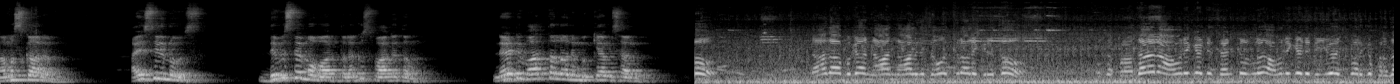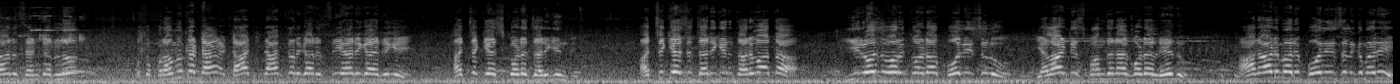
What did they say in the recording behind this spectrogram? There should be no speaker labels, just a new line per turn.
నమస్కారం. IC news. దివిసేమ వార్తలకు స్వాగతం. నేటి వార్తల్లోని ముఖ్యాంశాలు.
దాదాపుగా నా నాలుగు సంవత్సరాల క్రితం ఒక ప్రధాన అవనిగడ్డి సెంటర్లో అవనిగడ్డి నియోజకవర్గ ప్రధాన సెంటర్లో ఒక ప్రముఖ డాక్టర్ గారు శ్రీహరి గారికి హత్య కేసు కూడా జరిగింది. హత్య కేసు జరిగిన తర్వాత ఈ రోజు వరకు కూడా పోలీసులు ఎలాంటి స్పందన కూడా లేదు. ఆనాడు మరి పోలీసులకు మరి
